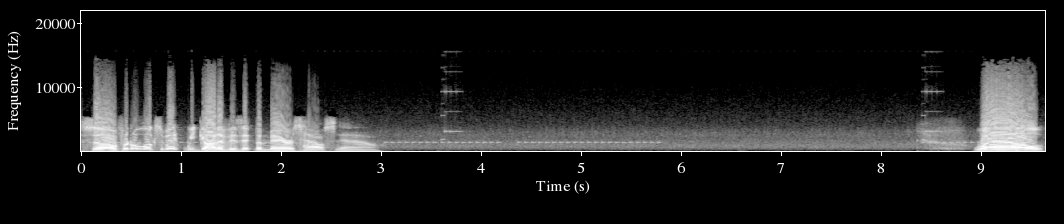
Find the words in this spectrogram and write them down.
So, for the looks of it, we gotta visit the mayor's house now. Well,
